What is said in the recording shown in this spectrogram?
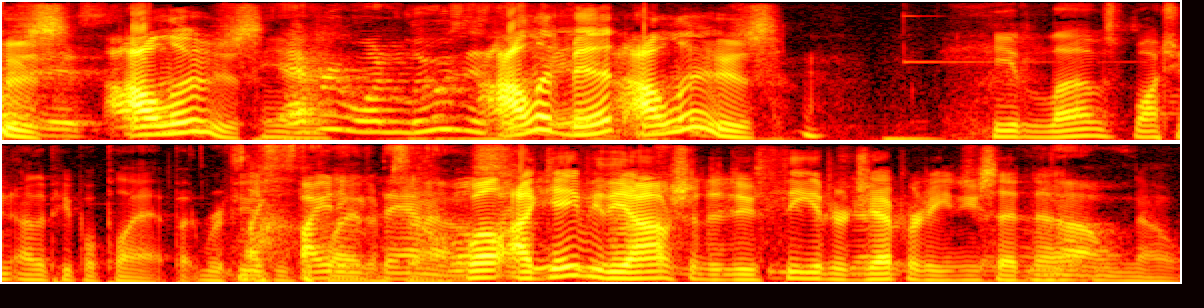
lose. I'll lose. Everyone loses. this I'll game. admit, I'll lose. He loves watching other people play it, but refuses to play fighting it himself. Thanos. Well, I gave you the option to do Theater Jeopardy, and you said no. No. No.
